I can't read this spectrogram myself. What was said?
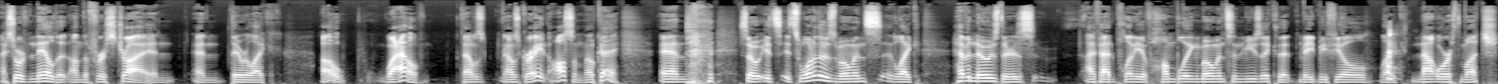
I sort of nailed it on the first try. And and they were like, "Oh, wow, that was that was great, awesome, okay." And so it's it's one of those moments like heaven knows there's I've had plenty of humbling moments in music that made me feel like not worth much.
